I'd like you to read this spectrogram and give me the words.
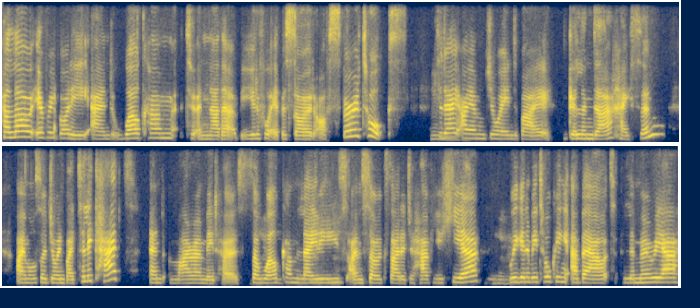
Hello, everybody, and welcome to another beautiful episode of Spirit Talks. Mm. Today, I am joined by Galinda Hayson. I'm also joined by Tilly Cat and Myra Medhurst. So, mm-hmm. welcome, mm-hmm. ladies. I'm so excited to have you here. Mm-hmm. We're going to be talking about Lemuria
